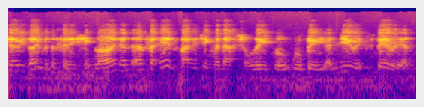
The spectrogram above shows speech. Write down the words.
You know he's over the finishing line. And, and for him, managing the National League will, will be a new experience.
